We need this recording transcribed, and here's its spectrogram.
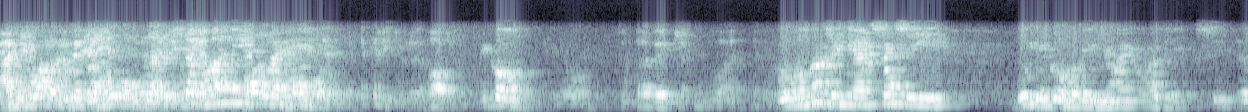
А не вона людей на голову. Я кажіть вже, голос. Микола, Тут треба як вже не буває. повноваження сесії будь-якого рівня, маю на увазі, сі- е,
